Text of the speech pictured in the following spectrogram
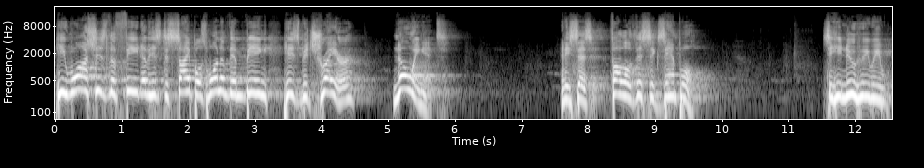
He washes the feet of His disciples, one of them being His betrayer, knowing it. And he says, Follow this example. See, he knew who he,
